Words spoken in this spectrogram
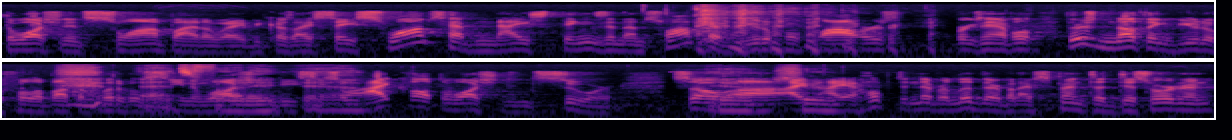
the Washington swamp, by the way, because I say swamps have nice things in them. Swamps have beautiful flowers, for example. There's nothing beautiful about the political That's scene in Washington D.C. Yeah. So I call it the Washington sewer. So yeah, uh, sure. I, I, hope to never live there, but I've spent a disordinate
